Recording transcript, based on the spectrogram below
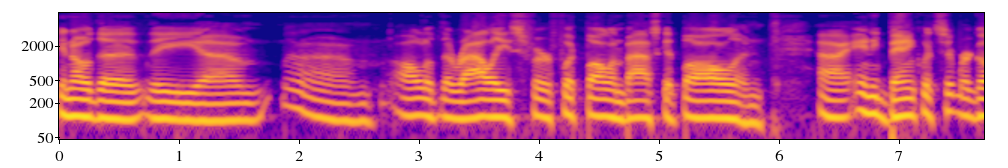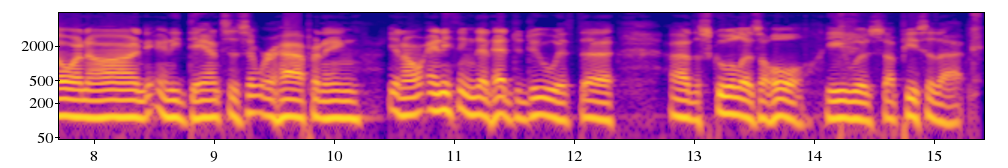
Uh, you know the the um, um, all of the rallies for football and basketball, and uh, any banquets that were going on, any dances that were happening. You know anything that had to do with uh, uh, the school as a whole. He was a piece of that.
